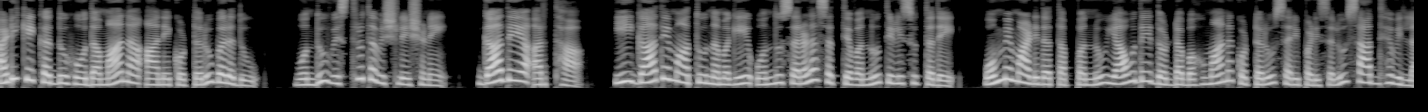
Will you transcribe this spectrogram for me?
ಅಡಿಕೆ ಕದ್ದು ಹೋದ ಮಾನ ಆನೆ ಕೊಟ್ಟರೂ ಬರದು. ಒಂದು ವಿಸ್ತೃತ ವಿಶ್ಲೇಷಣೆ. ಗಾದೆಯ ಅರ್ಥ. ಈ ಗಾದೆ ಮಾತು ನಮಗೆ ಒಂದು ಸರಳ ಸತ್ಯವನ್ನು ತಿಳಿಸುತ್ತದೆ. ಒಮ್ಮೆ ಮಾಡಿದ ತಪ್ಪನ್ನು ಯಾವುದೇ ದೊಡ್ಡ ಬಹುಮಾನ ಕೊಟ್ಟರೂ ಸರಿಪಡಿಸಲು ಸಾಧ್ಯವಿಲ್ಲ.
